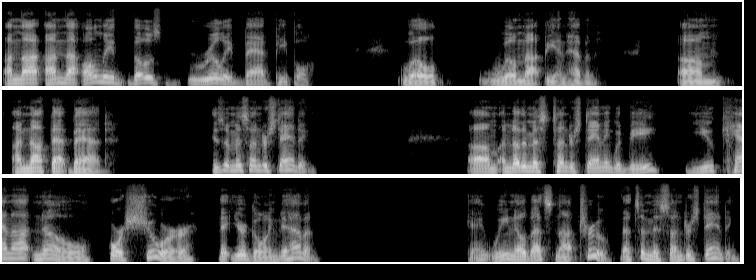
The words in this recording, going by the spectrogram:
I'm not i'm not only those really bad people will will not be in heaven um, I'm not that bad, is a misunderstanding. Um, another misunderstanding would be you cannot know for sure that you're going to heaven. Okay, we know that's not true. That's a misunderstanding.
